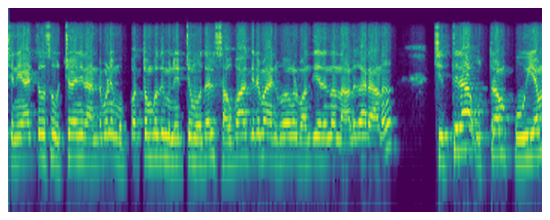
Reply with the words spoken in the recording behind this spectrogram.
ശനിയാഴ്ച ദിവസം ഉച്ച കഴിഞ്ഞ് രണ്ടു മണി മുപ്പത്തി ഒമ്പത് മിനിറ്റ് മുതൽ സൗഭാഗ്യമായ അനുഭവങ്ങൾ വന്നു തരുന്ന നാളുകാരാണ്. ചിത്തിര ഉത്രം പൂയം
